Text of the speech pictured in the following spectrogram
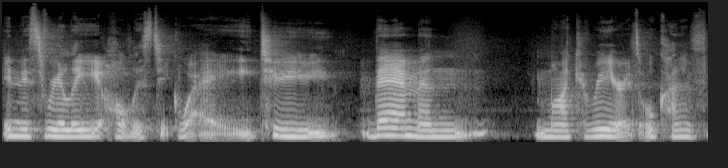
in this really holistic way to them and my career. It's all kind of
